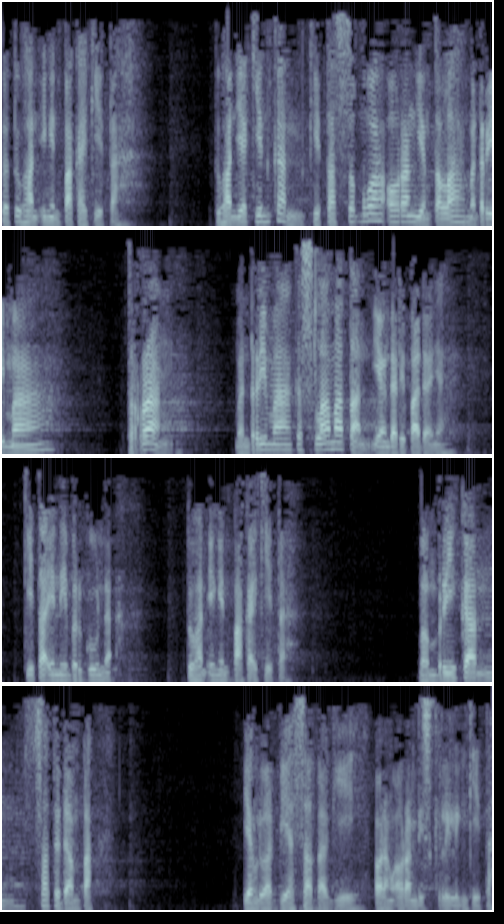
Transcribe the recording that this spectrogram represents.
So, Tuhan ingin pakai kita. Tuhan yakinkan kita semua orang yang telah menerima terang, menerima keselamatan yang daripadanya. Kita ini berguna. Tuhan ingin pakai kita. Memberikan satu dampak yang luar biasa bagi orang-orang di sekeliling kita.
